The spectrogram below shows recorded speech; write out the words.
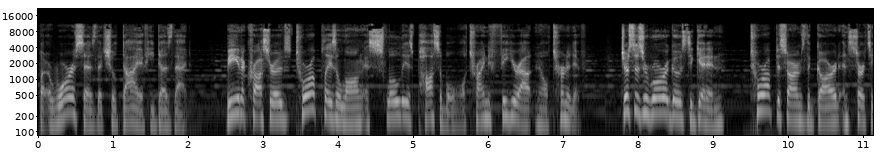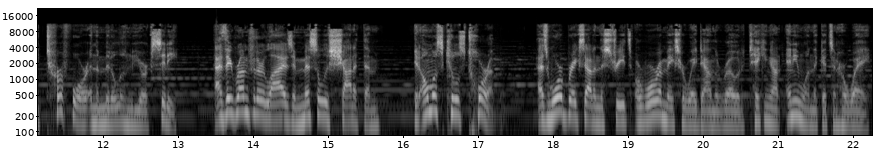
but Aurora says that she'll die if he does that. Being at a crossroads, Toorop plays along as slowly as possible while trying to figure out an alternative. Just as Aurora goes to get in, Toorop disarms the guard and starts a turf war in the middle of New York City. As they run for their lives, a missile is shot at them. It almost kills Toorop. As war breaks out in the streets, Aurora makes her way down the road, taking out anyone that gets in her way.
